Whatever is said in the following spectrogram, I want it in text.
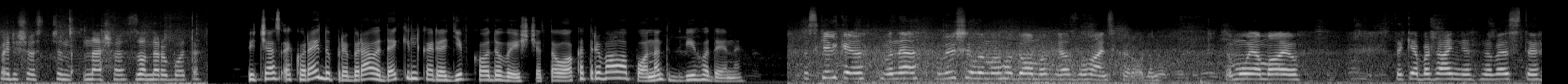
вирішили, що це наша зона роботи. Під час екорейду прибирали декілька рядів кладовища. Толока тривала понад дві години. Оскільки мене лишили мого дому, я з Луганська родом. Тому я маю таке бажання навести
